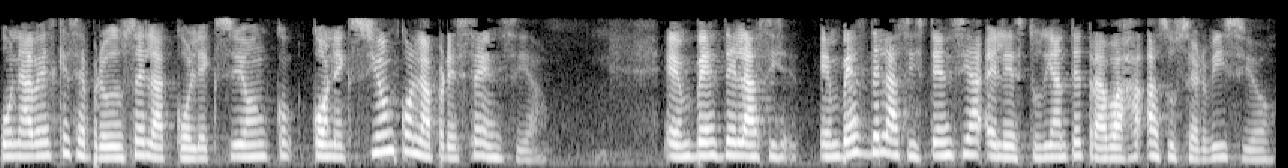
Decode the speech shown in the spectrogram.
Una vez que se produce la conexión con la presencia, en vez, de la, en vez de la asistencia, el estudiante trabaja a su servicio.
